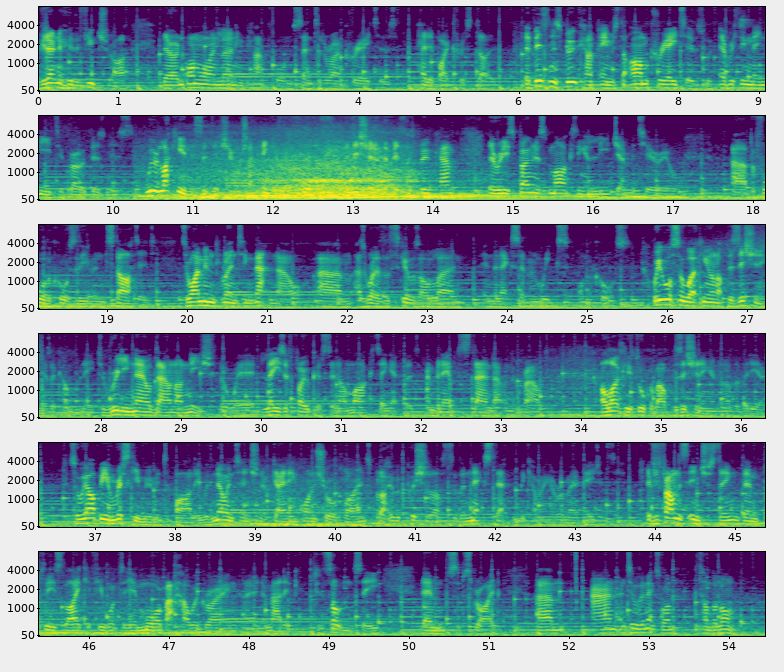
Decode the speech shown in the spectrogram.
If you don't know who the Futur are, they're an online learning platform centered around creators, headed by Chris Do. The Business Bootcamp aims to arm creatives with everything they need to grow a business. We were lucky in this edition, which I think is the fourth edition of the Business Bootcamp. They released bonus marketing and lead gen material uh, before the course has even started. So I'm implementing that now, um, as well as the skills I'll learn in the next seven weeks on the course. We're also working on our positioning as a company to really nail down our niche, that we're laser focused in our marketing efforts and been able to stand out in the crowd. I'll likely talk about positioning in another video. So we are being risky moving to Bali with no intention of gaining onshore clients, but I hope it pushes us to the next step in becoming a remote agency. If you found this interesting, then please like. If you want to hear more about how we're growing a nomadic consultancy, then subscribe. Um, and until the next one, tumble on.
